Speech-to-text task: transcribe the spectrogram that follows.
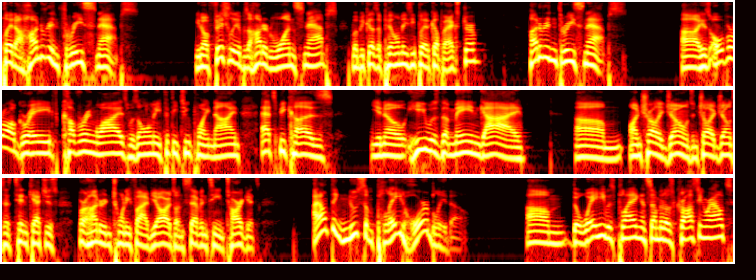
played 103 snaps. You know, officially it was 101 snaps, but because of penalties, he played a couple extra. 103 snaps. Uh, his overall grade, covering wise, was only 52.9. That's because, you know, he was the main guy um, on Charlie Jones, and Charlie Jones has 10 catches for 125 yards on 17 targets. I don't think Newsome played horribly though. Um, the way he was playing in some of those crossing routes,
